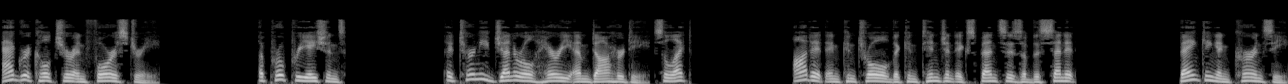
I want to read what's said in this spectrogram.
Agriculture and Forestry. Appropriations. Attorney General Harry M. Daugherty select. Audit and control the contingent expenses of the Senate. Banking and currency.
